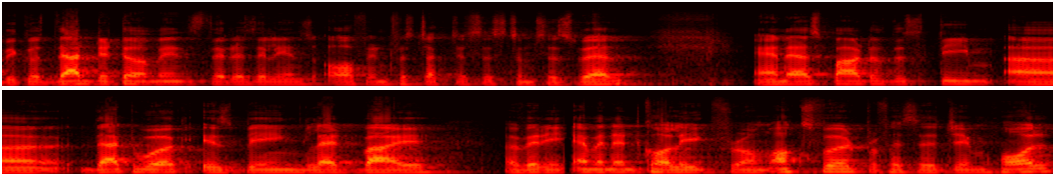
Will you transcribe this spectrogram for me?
because that determines the resilience of infrastructure systems as well. And as part of this team, uh, that work is being led by a very eminent colleague from Oxford, Professor Jim Hall.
